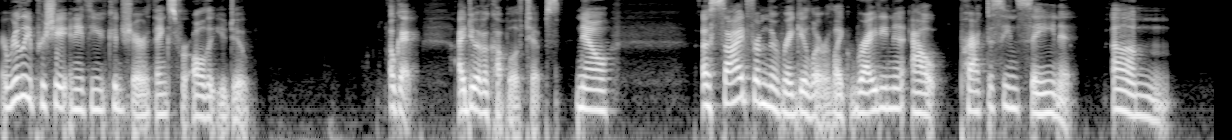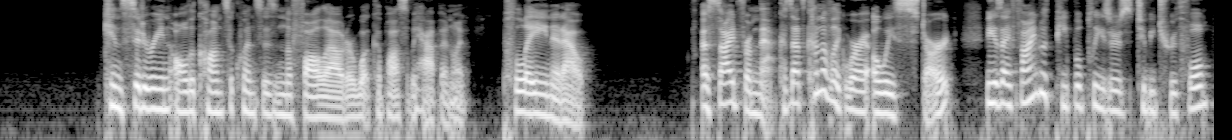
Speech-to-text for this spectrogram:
I really appreciate anything you can share. Thanks for all that you do. Okay, I do have a couple of tips. Now, aside from the regular, like writing it out, practicing saying it, um, considering all the consequences and the fallout or what could possibly happen, like playing it out. Aside from that, because that's kind of like where I always start, because I find with people pleasers, to be truthful,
